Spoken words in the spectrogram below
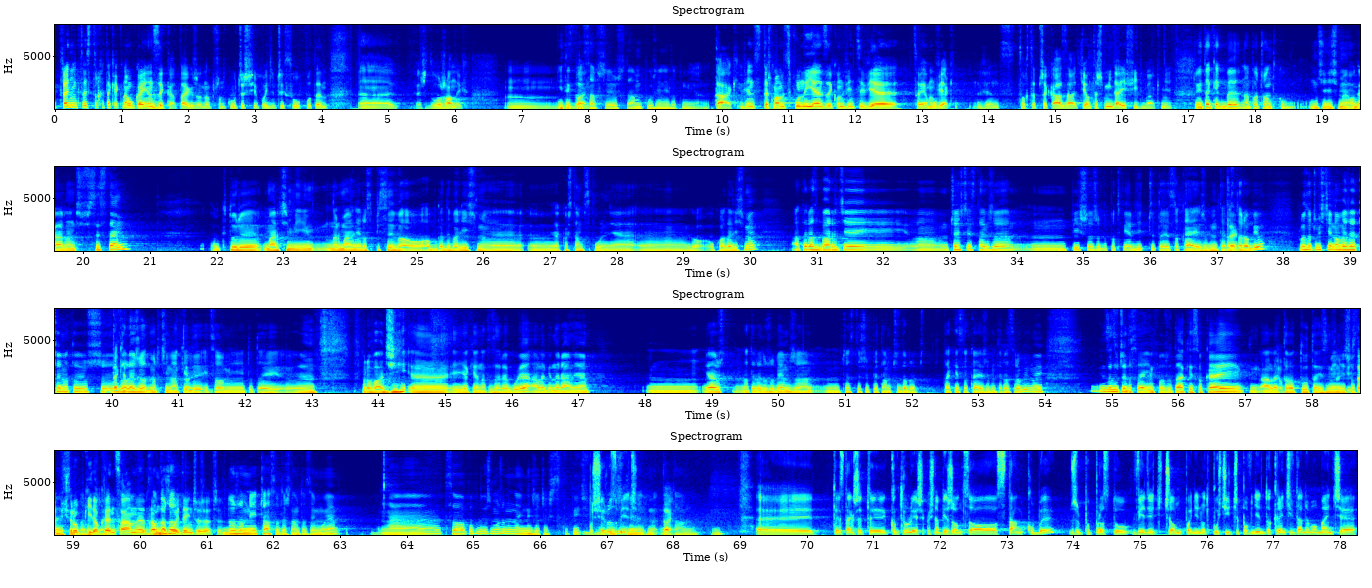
trening to jest trochę tak jak nauka języka, tak? Że na początku uczysz się pojedynczych słów, potem e, wiesz, złożonych mm, I tych zdań. podstaw się już tam później nie zapomniałem. Tak, więc też mamy wspólny język, on więcej wie, co ja mówię, jak, więc co chcę przekazać i on też mi daje feedback, nie? Czyli tak jakby na początku musieliśmy ogarnąć system, który Marcin mi normalnie rozpisywał, obgadywaliśmy, y, jakoś tam wspólnie y, go układaliśmy. A teraz bardziej, y, częściej jest tak, że mm, piszę, żeby potwierdzić, czy to jest ok, żebym teraz Tak. to robił. Plus oczywiście nowe rzeczy, no to już y, Takie- zależy od Marcina, kiedy i co mi tutaj y, wprowadzi y, i jak ja na to zareaguję, ale generalnie Mm, Ja już na tyle dużo wiem, że mm, często się pytam, czy dobra, czy tak jest ok, żebym teraz zrobił. No i zazwyczaj dostaję info, że tak jest ok, ale to tutaj zmienisz. Okej, tam śrubki super, dokręcamy, prawda, dużo- pojedyncze rzeczy. Dużo mniej czasu też nam to zajmuje, e, co powoduje, że możemy na innych rzeczach się skupić. Bo się rozumiecie. Tak. mentalny. Mm. E, To jest tak, że ty kontrolujesz jakoś na bieżąco stan Kuby, żeby po prostu wiedzieć, czy on powinien odpuścić, czy powinien dokręcić w danym momencie.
